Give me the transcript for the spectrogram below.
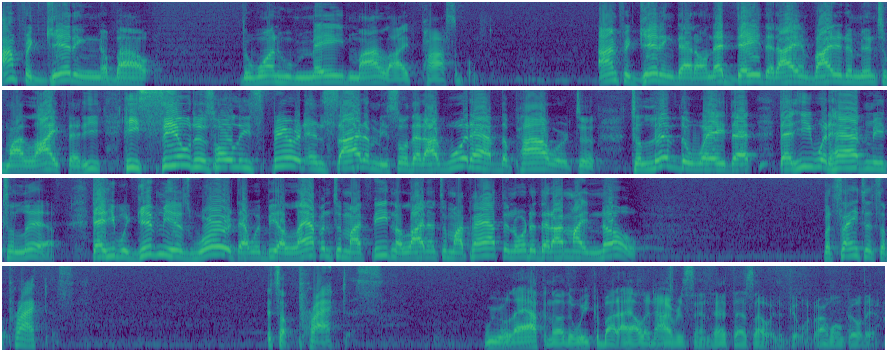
I'm forgetting about the one who made my life possible. I'm forgetting that on that day that I invited him into my life, that he, he sealed his Holy Spirit inside of me so that I would have the power to, to live the way that, that he would have me to live. That he would give me his word that would be a lamp unto my feet and a light unto my path in order that I might know. But, saints, it's a practice. It's a practice. We were laughing the other week about Allen Iverson. That, that's always a good one. I won't go there.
